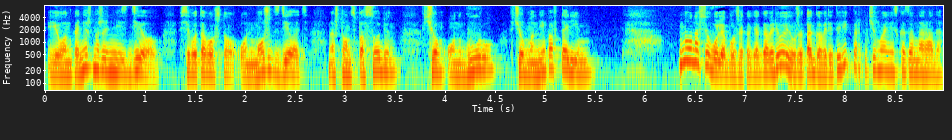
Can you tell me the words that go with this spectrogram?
и он, конечно же, не сделал всего того, что он может сделать, на что он способен, в чем он гуру, в чем он неповторим. Но на все воля Божия, как я говорю, и уже так говорит и Виктор, почему я несказанно рада.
